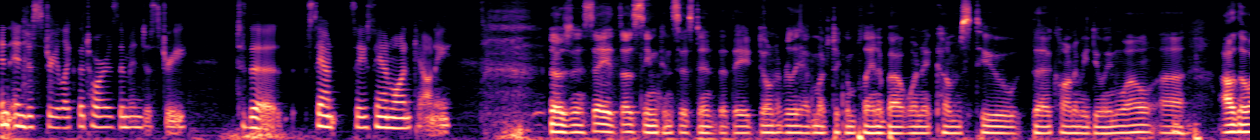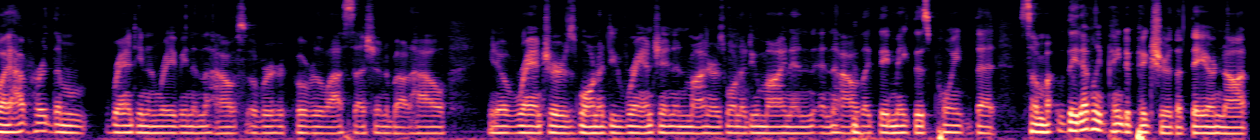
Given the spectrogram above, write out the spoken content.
an industry like the tourism industry to the San, say San Juan County. I was going to say it does seem consistent that they don't really have much to complain about when it comes to the economy doing well. Uh, Although I have heard them ranting and raving in the House over over the last session about how you know ranchers want to do ranching and miners want to do mining, and how like they make this point that some they definitely paint a picture that they are not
